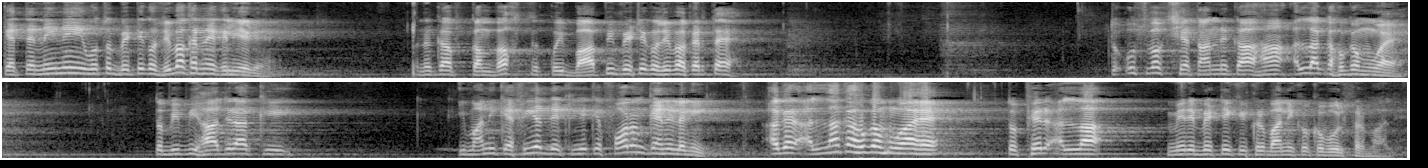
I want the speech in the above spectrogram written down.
کہتے ہیں، نہیں نہیں، وہ تو بیٹے کو ذبح کرنے کے لیے گئے ہیں۔ انہوں نے کہا، کم وقت کوئی باپ بھی بیٹے کو ذبح کرتا ہے۔ تو اس وقت شیطان نے کہا ہاں اللہ کا حکم ہوا ہے۔ تو بی بی حاجرہ کی ایمانی کیفیت دیکھیے کہ فوراً کہنے لگیں، اگر اللہ کا حکم ہوا ہے تو پھر اللہ میرے بیٹے کی قربانی کو قبول فرما لے۔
